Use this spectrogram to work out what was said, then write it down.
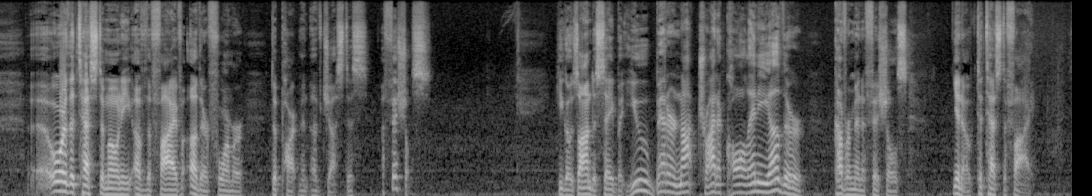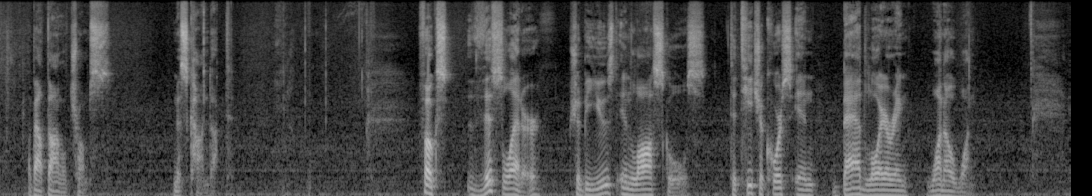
uh, or the testimony of the five other former Department of Justice officials. He goes on to say, but you better not try to call any other government officials, you know, to testify about Donald Trump's misconduct. Folks, this letter should be used in law schools to teach a course in Bad Lawyering 101.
